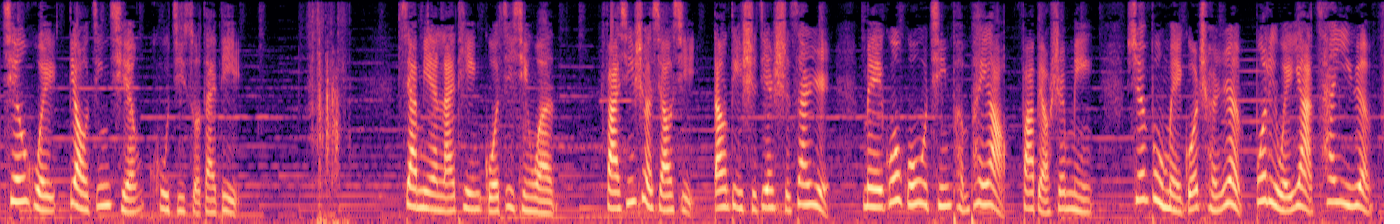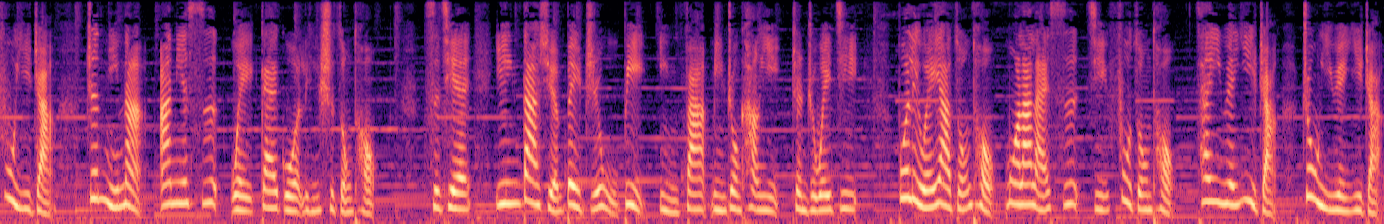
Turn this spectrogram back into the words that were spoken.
迁回调经前户籍所在地。下面来听国际新闻。法新社消息，当地时间十三日，美国国务卿蓬佩奥发表声明，宣布美国承认玻利维亚参议院副议长珍妮娜·阿涅斯为该国临时总统。此前，因大选被指舞弊，引发民众抗议、政治危机，玻利维亚总统莫拉莱斯及副总统、参议院议长、众议院议长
